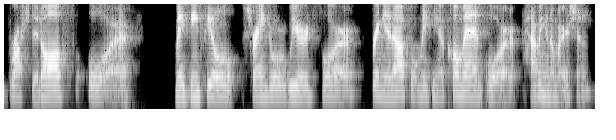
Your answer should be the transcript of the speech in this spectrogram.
brushed it off or made me feel strange or weird for bringing it up or making a comment or having an emotion.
